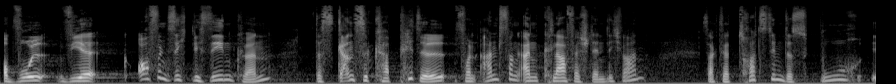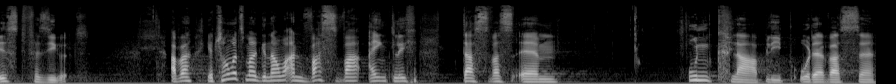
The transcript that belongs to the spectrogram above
Obwohl wir offensichtlich sehen können, dass ganze Kapitel von Anfang an klar verständlich waren, sagt er trotzdem, das Buch ist versiegelt. Aber jetzt schauen wir uns mal genauer an, was war eigentlich das, was ähm, unklar blieb oder was äh,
